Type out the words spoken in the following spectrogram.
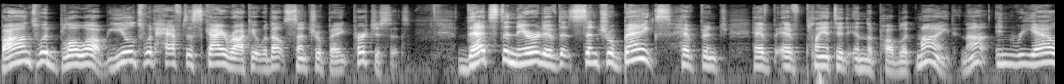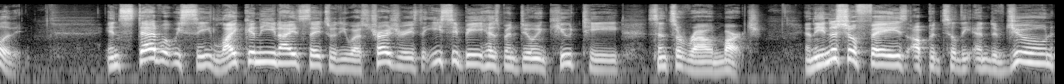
Bonds would blow up, yields would have to skyrocket without central bank purchases. That's the narrative that central banks have been have, have planted in the public mind, not in reality. Instead, what we see, like in the United States with US Treasuries, the ECB has been doing QT since around March. In the initial phase, up until the end of June,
